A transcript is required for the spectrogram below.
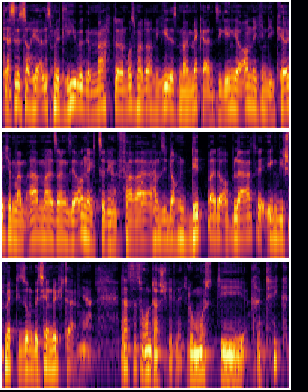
das ist doch hier alles mit Liebe gemacht und da muss man doch nicht jedes Mal meckern. Sie gehen ja auch nicht in die Kirche und beim Abendmahl sagen sie auch nicht zu dem ja. Pfarrer, haben Sie doch einen Dip bei der Oblate? Irgendwie schmeckt die so ein bisschen nüchtern. Ja, das ist unterschiedlich. Du musst die Kritik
